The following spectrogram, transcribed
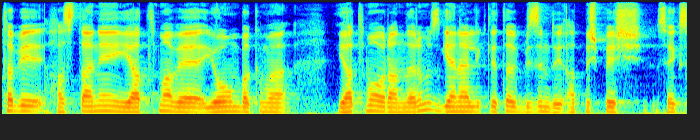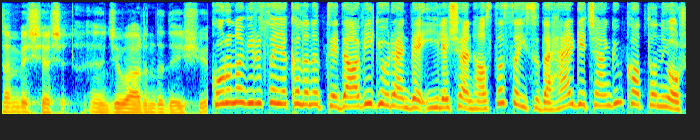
Tabii hastaneye yatma ve yoğun bakıma yatma oranlarımız genellikle tabii bizim de 65-85 yaş e, civarında değişiyor. Koronavirüse yakalanıp tedavi gören ve iyileşen hasta sayısı da her geçen gün katlanıyor.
